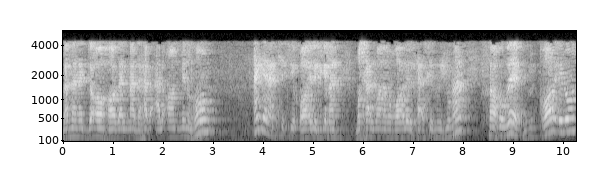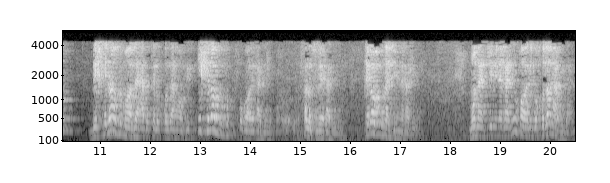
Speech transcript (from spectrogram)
و من ادعا هذا المذهب الان منهم. اگر کسی قائل میگه من مسلمانم و قائل به تأثیر نجومم فهوه قائلون به خلاف ما ذهب تل قدم این خلاف فقهای قدیم. فلسفه قدیم. خلاف منجمین قدیم. منجمین قدیم قائل به خدا نبودن.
